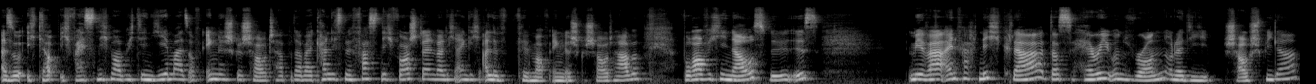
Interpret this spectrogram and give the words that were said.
also ich glaube, ich weiß nicht mal, ob ich den jemals auf Englisch geschaut habe. Dabei kann ich es mir fast nicht vorstellen, weil ich eigentlich alle Filme auf Englisch geschaut habe. Worauf ich hinaus will, ist, mir war einfach nicht klar, dass Harry und Ron oder die Schauspieler,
